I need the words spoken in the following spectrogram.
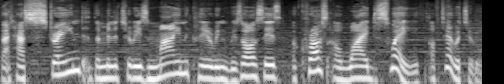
that has strained the military's mine clearing resources across a wide swathe of territory.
